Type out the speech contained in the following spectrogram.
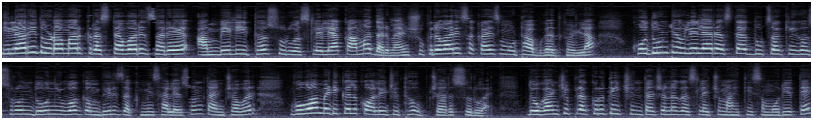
तिलारी दोडामार्ग रस्त्यावर झरे आंबेली इथं सुरू असलेल्या कामादरम्यान शुक्रवारी सकाळीच मोठा अपघात घडला. खोदून ठेवलेल्या रस्त्यात दुचाकी घसरून दोन युवक गंभीर जखमी झाले असून त्यांच्यावर गोवा मेडिकल कॉलेज इथं उपचार सुरू आहेत. दोघांची प्रकृती चिंताजनक असल्याची माहिती समोर येते.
